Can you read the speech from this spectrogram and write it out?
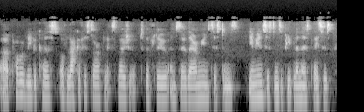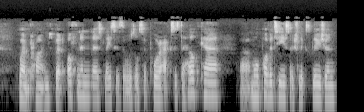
uh, probably because of lack of historical exposure to the flu, and so their immune systems, the immune systems of people in those places, weren't primed. But often in those places, there was also poorer access to healthcare, uh, more poverty, social exclusion,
